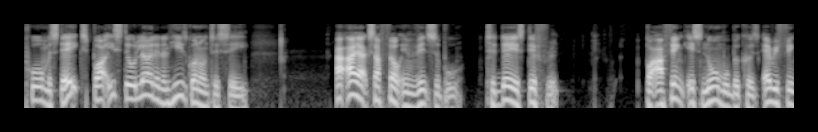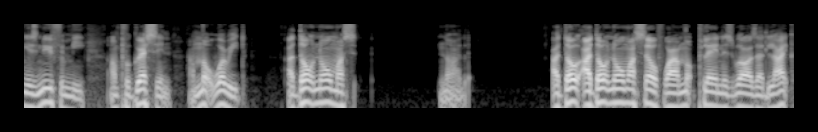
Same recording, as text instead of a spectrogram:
poor mistakes, but he's still learning, and he's gone on to see. At Ajax, I felt invincible. Today it's different, but I think it's normal because everything is new for me. I'm progressing. I'm not worried. I don't know my. No, I don't. I don't know myself why I'm not playing as well as I'd like.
